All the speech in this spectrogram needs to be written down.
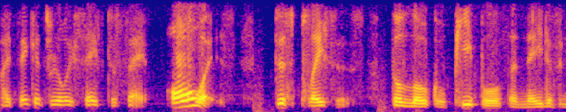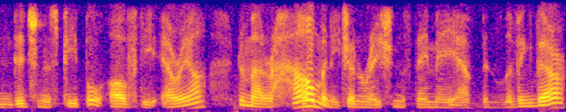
I think it's really safe to say, always displaces the local people, the native indigenous people of the area, no matter how many generations they may have been living there,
